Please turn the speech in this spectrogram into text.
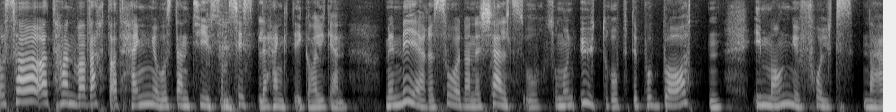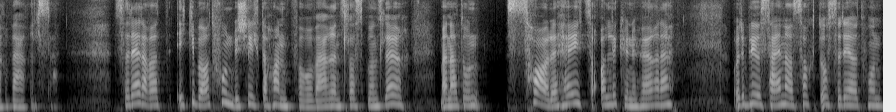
og sa at han var verdt at henge hos den tyv som sist ble hengt i galgen. Med mere sådanne skjellsord som hun utropte på gaten i mange folks nærværelse. Så det der at Ikke bare at hun beskyldte han for å være en slaskånslaur, men at hun sa det høyt, så alle kunne høre det. Og Det blir jo senere sagt også det at hun,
